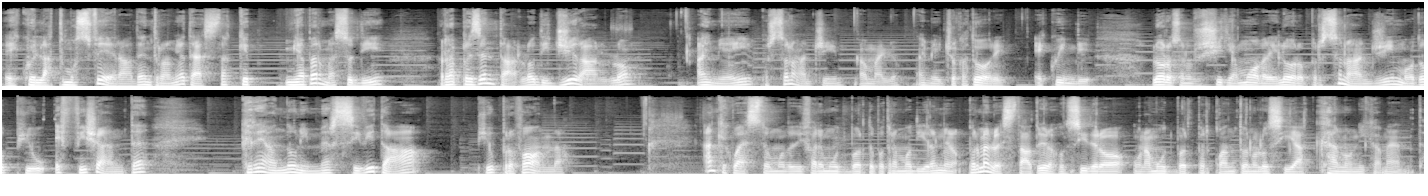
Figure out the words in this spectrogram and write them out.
e quell'atmosfera dentro la mia testa che mi ha permesso di rappresentarlo, di girarlo ai miei personaggi, o meglio, ai miei giocatori. E quindi loro sono riusciti a muovere i loro personaggi in modo più efficiente, creando un'immersività più profonda. Anche questo è un modo di fare moodboard, potremmo dire, almeno per me lo è stato, io la considero una moodboard per quanto non lo sia canonicamente.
